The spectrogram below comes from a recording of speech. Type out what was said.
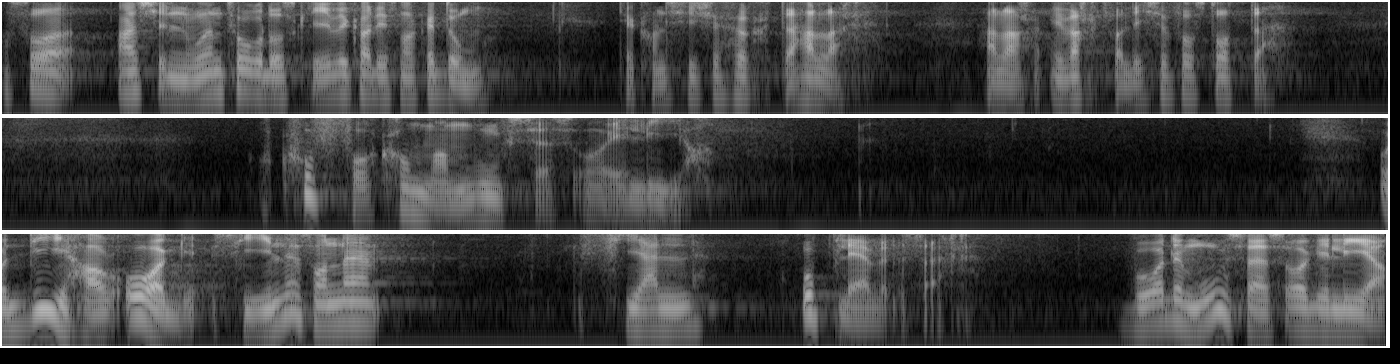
Og Så har ikke noen tord å skrive hva de snakket om. De har kanskje ikke hørt det heller. Eller i hvert fall ikke forstått det. Og hvorfor kommer Moses og Elia? Og de har òg sine sånne fjellopplevelser. Både Moses og Elia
